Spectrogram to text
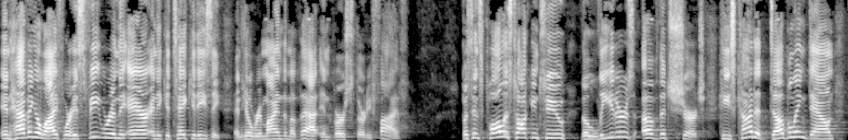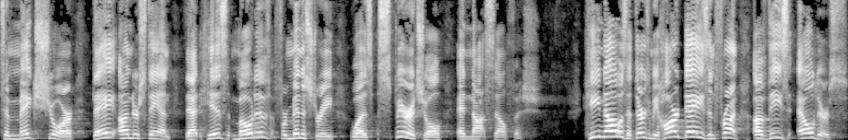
in having a life where his feet were in the air and he could take it easy, and he'll remind them of that in verse 35. But since Paul is talking to the leaders of the church, he's kind of doubling down to make sure they understand that his motive for ministry was spiritual and not selfish. He knows that there's going to be hard days in front of these elders.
